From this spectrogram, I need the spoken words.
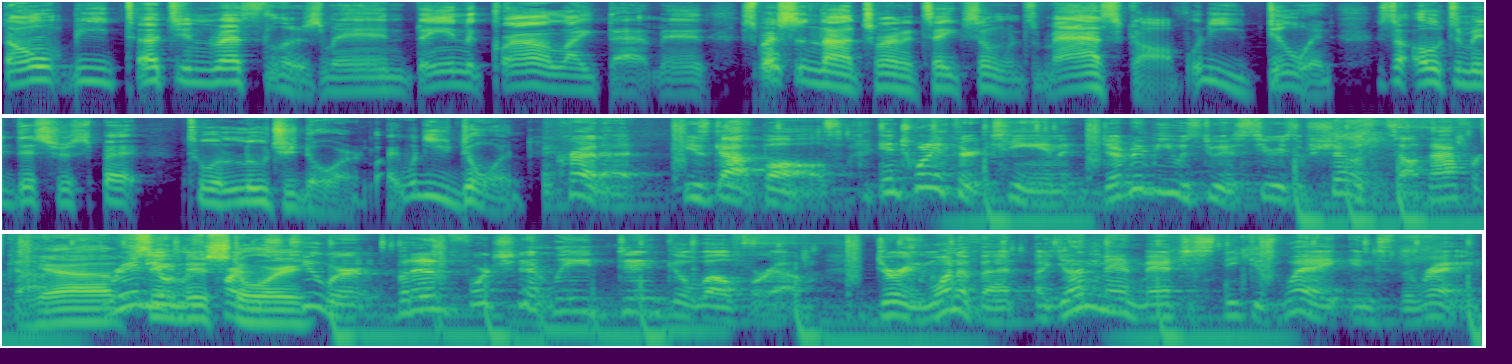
Don't be touching wrestlers, man. They in the crowd like that, man. Especially not trying to take someone's mask off. What are you doing? It's the ultimate disrespect to a luchador. Like, what are you doing? credit. He's got balls. In 2013, WWE was doing a series of shows in South Africa. Yeah, Randy seen this story. tour, but it unfortunately didn't go well for him. During one event, a young man managed to sneak his way into the ring.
